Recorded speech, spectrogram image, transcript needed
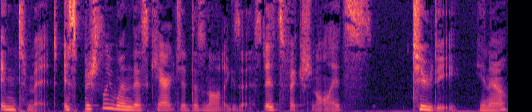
intimate, especially when this character does not exist. It's fictional. It's 2D, you know.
